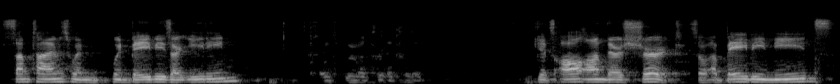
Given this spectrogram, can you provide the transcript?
Sometimes when, when babies are eating, it gets all on their shirt. So a baby needs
